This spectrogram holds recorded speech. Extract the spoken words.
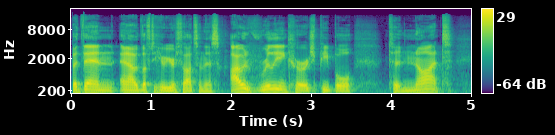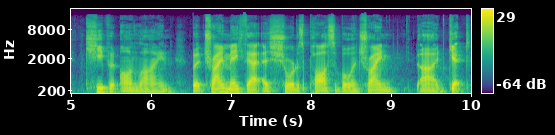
But then, and I would love to hear your thoughts on this, I would really encourage people to not keep it online, but try and make that as short as possible and try and uh, get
